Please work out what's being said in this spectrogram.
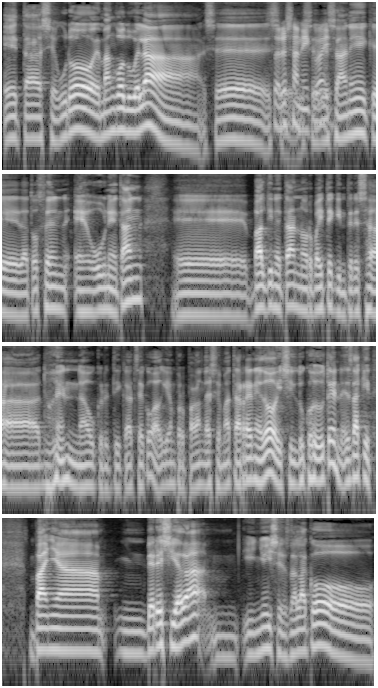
Eta seguro emango duela ze, zer esanik, ze, bai. esanik e, datozen egunetan e, baldinetan norbaitek interesa duen hau kritikatzeko, agian propaganda ez ematarren edo isilduko duten, ez dakit. Baina mm, berezia da, mm, inoiz ez dalako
